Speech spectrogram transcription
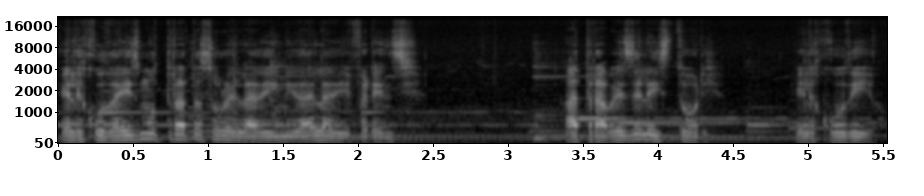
El judaísmo trata sobre la dignidad de la diferencia. A través de la historia, el judío,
